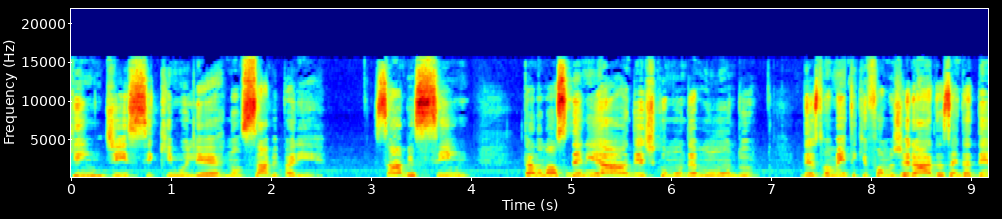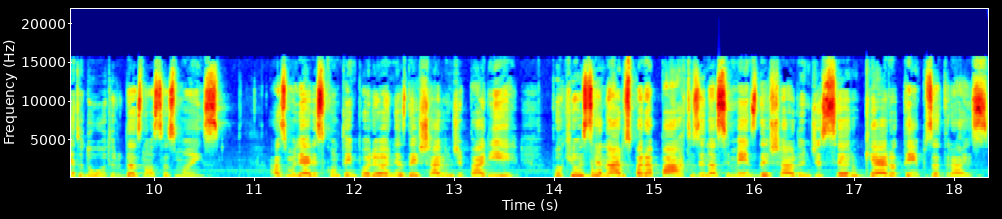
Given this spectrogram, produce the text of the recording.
Quem disse que mulher não sabe parir? Sabe sim. Está no nosso DNA desde que o mundo é mundo, desde o momento em que fomos geradas ainda dentro do útero das nossas mães. As mulheres contemporâneas deixaram de parir porque os cenários para partos e nascimentos deixaram de ser o que eram tempos atrás.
